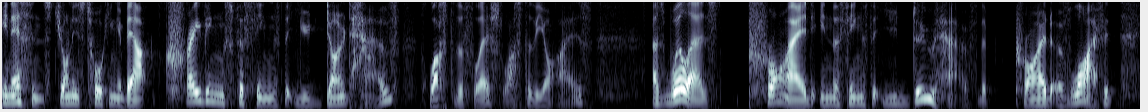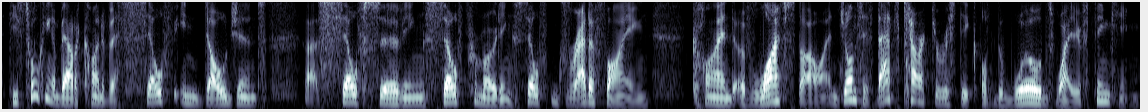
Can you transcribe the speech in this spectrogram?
in essence, John is talking about cravings for things that you don't have lust of the flesh, lust of the eyes, as well as pride in the things that you do have, the pride of life. It, he's talking about a kind of a self indulgent, uh, self serving, self promoting, self gratifying kind of lifestyle. And John says that's characteristic of the world's way of thinking.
